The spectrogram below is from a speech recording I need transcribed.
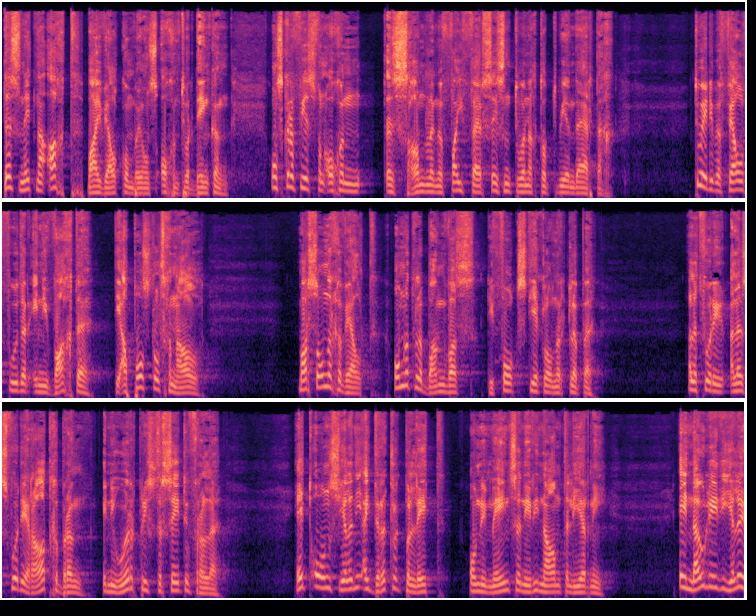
Dis net na 8. Baie welkom by ons oggendoordenkings. Ons skriflees vanoggend is Handelinge 5 vers 26 tot 32. Toe het die bevelvoerder en die wagte die apostels genaal, maar sonder geweld, omdat hulle bang was die volk steek onder klippe. Hulle het voor die hulle is voor die raad gebring en die hoërpriester sê toe vir hulle: "Het ons julle nie uitdruklik belet om die mense in hierdie naam te leer nie?" En nou lê die hele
